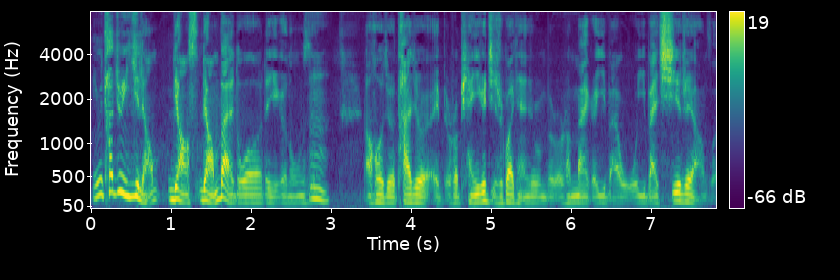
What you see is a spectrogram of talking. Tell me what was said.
因为它就一两两两百多的一个东西，嗯，然后就它就哎，比如说便宜个几十块钱，就是比如说卖个一百五、一百七这样子，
